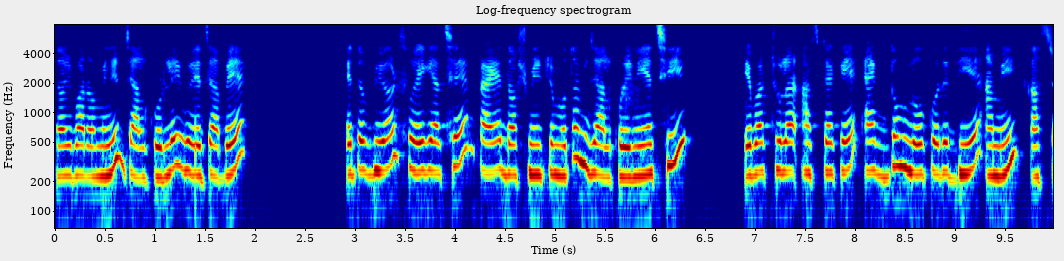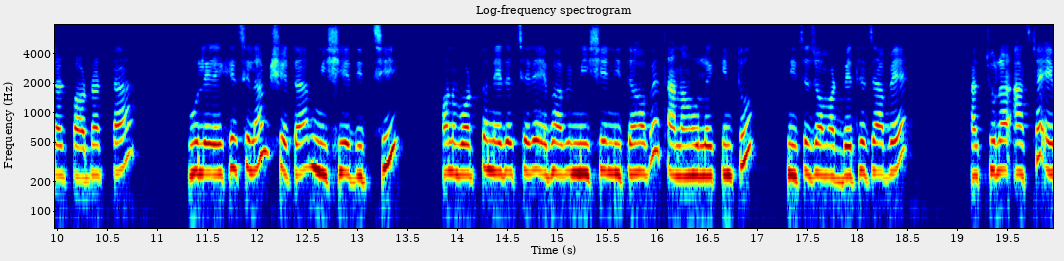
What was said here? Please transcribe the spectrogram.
দশ বারো মিনিট জাল করলেই হয়ে যাবে। এ তো ভিউয়ার্স হয়ে গেছে, প্রায় দশ মিনিটের মতো আমি জাল করে নিয়েছি। এবার চুলার আঁচটাকে একদম লো করে দিয়ে আমি কাস্টার্ড পাউডারটা গুলে রেখেছিলাম, সেটা মিশিয়ে দিচ্ছি। অনবর্ত নেড়ে চেড়ে এভাবে মিশিয়ে নিতে হবে, তা না হলে কিন্তু নিচে জমাট বেঁধে যাবে। আর চুলার আঁচটা এ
